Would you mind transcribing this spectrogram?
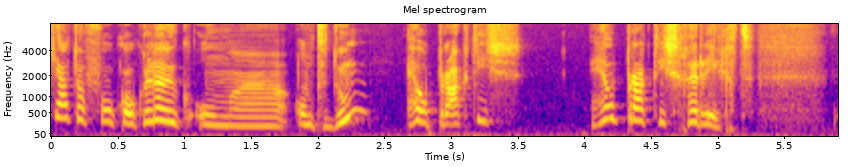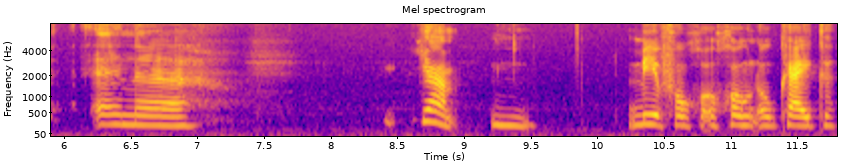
ja, dat vond ik ook leuk om, om te doen. Heel praktisch. Heel praktisch gericht. En eh, ja, meer voor ge- gewoon ook kijken.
